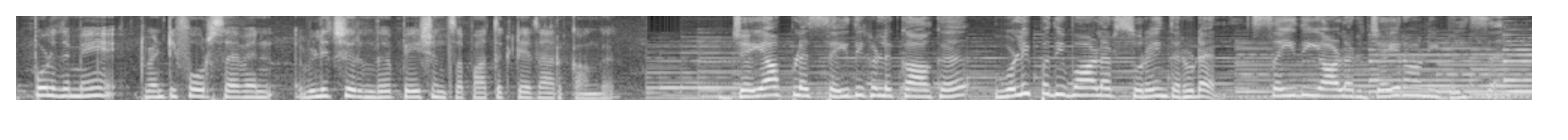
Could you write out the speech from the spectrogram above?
எப்பொழுதுமே டுவெண்ட்டி ஃபோர் செவன் விழிச்சிருந்து பேஷண்ட்ஸை பார்த்துக்கிட்டே தான் இருக்காங்க. ஜெயா பிளஸ் செய்திகளுக்காக ஒளிப்பதிவாளர் சுரேந்தருடன் செய்தியாளர் ஜெயராணி வில்சன்.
